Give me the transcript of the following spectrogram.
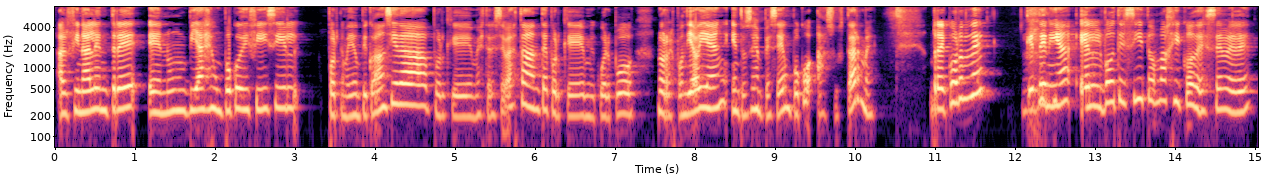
al final entré en un viaje un poco difícil porque me dio un pico de ansiedad, porque me estresé bastante, porque mi cuerpo no respondía bien, y entonces empecé un poco a asustarme. Recordé que tenía el botecito mágico de CBD.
